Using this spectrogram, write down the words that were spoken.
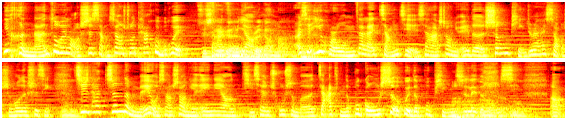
你很难作为老师想象说她会不会去杀人怎么怎么样或者干嘛？而且一会儿我们再来讲解一下少女 A 的生平，就是她小时候的事情。嗯其实她真的没有像少年 A 那样体现出什么家庭的不公、社会的不平之类的东西、啊。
